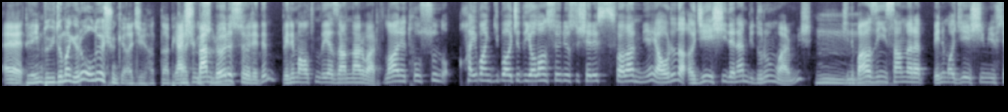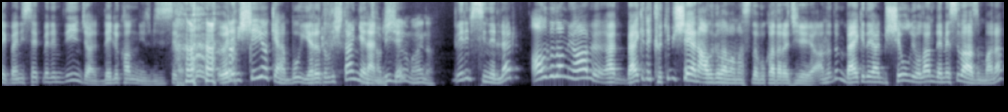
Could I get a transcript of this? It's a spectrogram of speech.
Evet. Benim duyduğuma göre oluyor çünkü acı. Hatta birkaç Ya şimdi ben sürüyor. böyle söyledim. Benim altımda yazanlar var. Lanet olsun hayvan gibi acıdı yalan söylüyorsun şerefsiz falan diye. Ya orada da acı eşiği denen bir durum varmış. Hmm. Şimdi bazı insanlara benim acı eşiğim yüksek ben hissetmedim deyince hani delikanlıyız biz hissettik. Öyle bir şey yok yani bu yaratılıştan gelen Tabii bir şey. canım aynen. Benim sinirler algılamıyor abi. Yani belki de kötü bir şey yani algılamaması da bu kadar acıyı anladın mı? Belki de yani bir şey oluyor lan demesi lazım bana.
